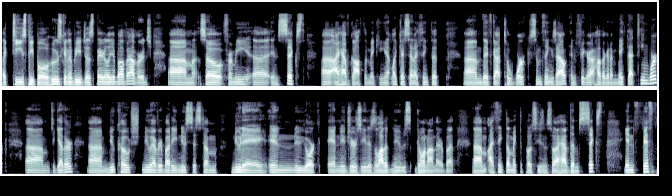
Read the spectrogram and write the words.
like tease people who's going to be just barely above average. Um so for me uh in sixth uh, i have gotham making it. Like i said i think that um they've got to work some things out and figure out how they're going to make that team work um together. Um new coach new everybody new system new day in new york and new jersey. There's a lot of news going on there but um i think they'll make the postseason. So i have them sixth. In fifth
